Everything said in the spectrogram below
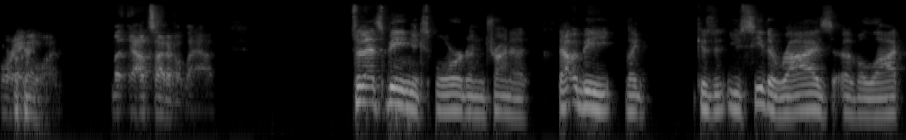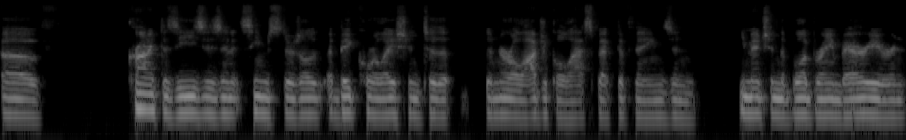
or okay. anyone, but outside of a lab. So that's being explored and trying to. That would be like because you see the rise of a lot of chronic diseases and it seems there's a, a big correlation to the, the neurological aspect of things. And you mentioned the blood brain barrier and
